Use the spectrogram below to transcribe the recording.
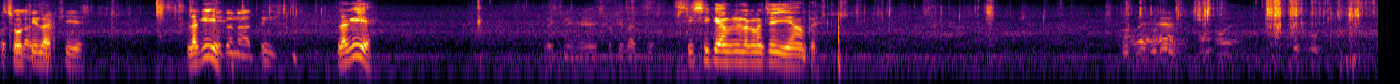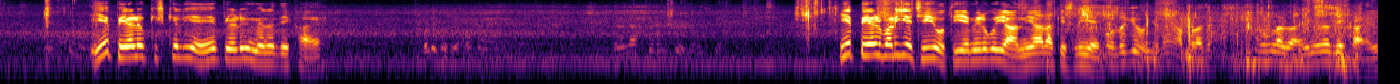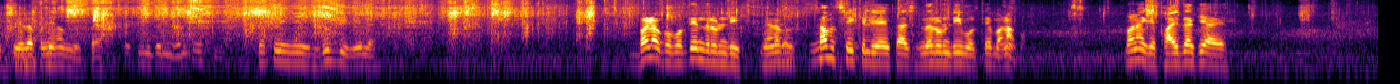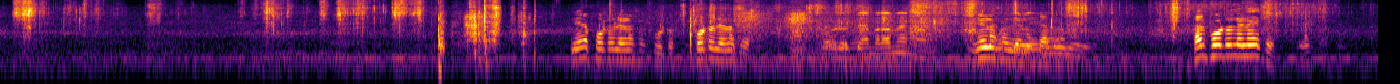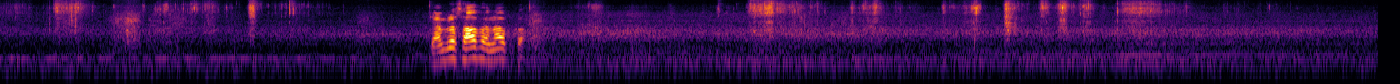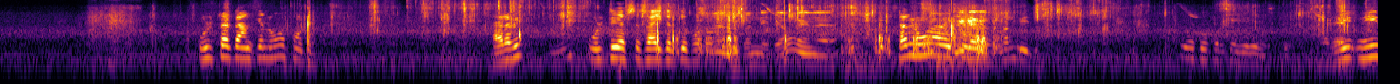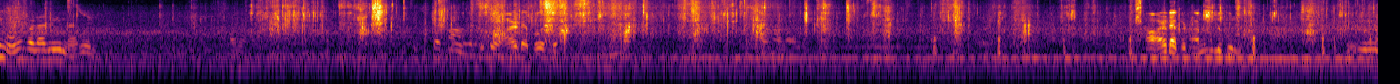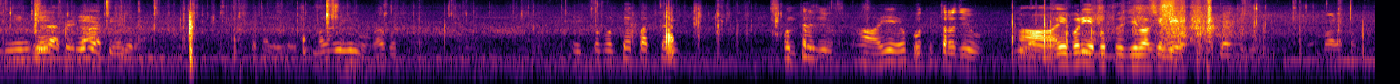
छोटी लाठी है। लगी है? तो लगी है? है सीसी कैमरे लगना चाहिए यहाँ पे। ये पेड़ किसके लिए है? ये पेड़ भी मैंने देखा है। ये पेड़ बड़ी अच्छी होती है मेरे को याद नहीं आ रहा किस लिए। वो लगी होगी ना आप राजा। लगा है मैंने देखा है पेड़ अपने आप होता है। चटनी भी दूध भी बेल है बड़ा को बोलते हैं नरुंडी। मैंने को सब सीख लिया एक आज नरुंडी बोलते हैं बड़ा को। बड़ा के फ़ायदा क्या है? मेरा फ़ोटो लेना सर फ़ोटो फ़ोटो लेना सर। कैमरा मैन लेना सर लेना कैमरा मैन सर फ़ोटो लेना है कैमरा साफ़ है ना आपका उल्टा टांग के लूँ फ़ोटो है रवि उल्टी एक्सरसाइज करके फ़ोटो सर लूँ ना ये क्या एक ऊपर के गिरे इसके नीम है बड़ा नीम है कोई। इसका? तो हार्ड है बहुत। हार्ड है पठान बिल्कुल। ये नीम ये ये है। पेड़ बड़ा नीम होगा कुछ। एक तो बोलते हैं पत्थर पुत्र जीव। हाँ ये पुत्र। जीव। हाँ ये बड़ी है पुत्र जीवा के लिए।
